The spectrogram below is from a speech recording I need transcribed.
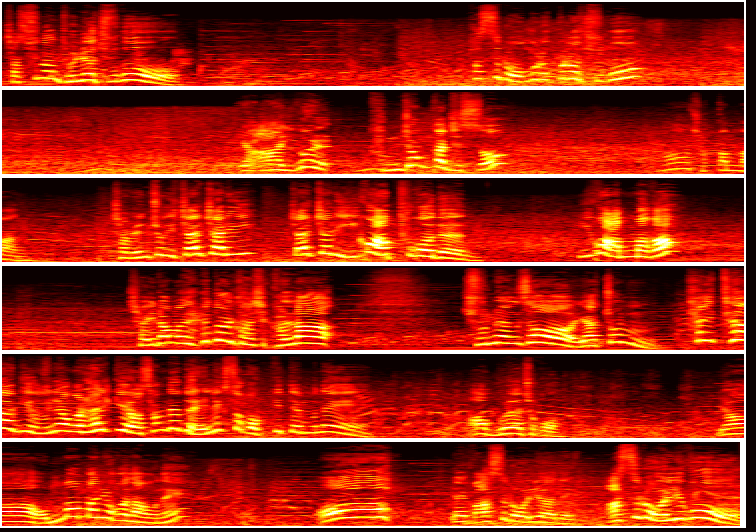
자 순환 돌려주고 파스로 어그로 끌어주고 야 이걸 감정까지 써? 아 잠깐만 자 왼쪽이 짤짤이 짤짤이 이거 아프거든 이거 안 막아? 자 이러면 해돌 다시 갈라 주면서 야 좀 타이트하게 운영을 할게요 상대도 엘릭서가 없기 때문에 아 뭐야 저거 야 엄마 마녀가 나오네 어야 이거 아스를 올려야 돼. 아스를 올리고.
